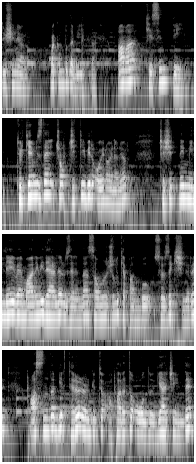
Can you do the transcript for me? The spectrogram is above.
düşünüyorum. Bakın bu da bir iddia. Ama kesin değil. Türkiye'mizde çok ciddi bir oyun oynanıyor. Çeşitli milli ve manevi değerler üzerinden savunuculuk yapan bu sözde kişilerin aslında bir terör örgütü aparatı olduğu gerçeğinde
